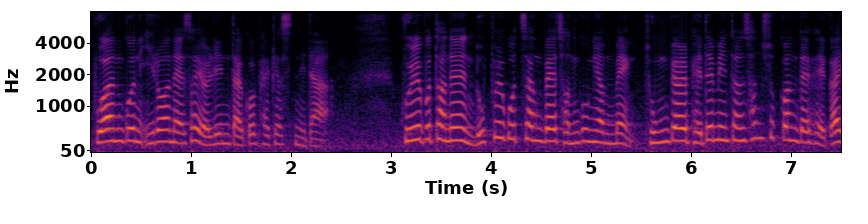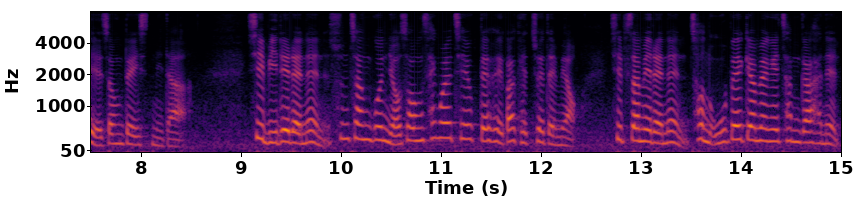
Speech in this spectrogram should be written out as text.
부안군 일원에서 열린다고 밝혔습니다. 9일부터는 노풀고창배 전국연맹 종별 배드민턴 선수권 대회가 예정돼 있습니다. 11일에는 순창군 여성 생활체육대회가 개최되며 13일에는 1,500여 명이 참가하는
